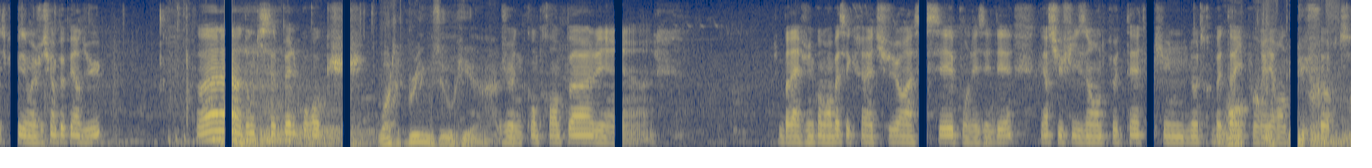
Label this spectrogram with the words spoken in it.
Excusez-moi, je suis un peu perdu. Voilà, donc il s'appelle Brock. What brings you here? Je ne comprends pas les... euh, Bref, je ne comprends pas ces créatures assez pour les aider. L'air suffisante, peut-être qu'une autre bataille pourrait les rendre plus fortes.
